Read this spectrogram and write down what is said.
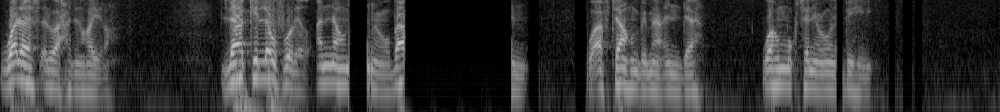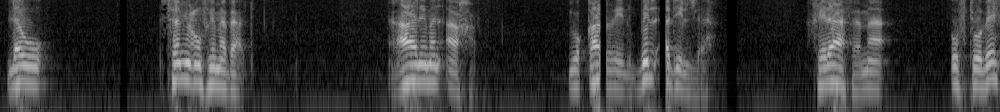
ولا يسأل أحد غيره. لكن لو فرض أنهم سمعوا بعض وأفتاهم بما عنده وهم مقتنعون به لو سمعوا فيما بعد عالما آخر يقرر بالأدلة خلاف ما أفتوا به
